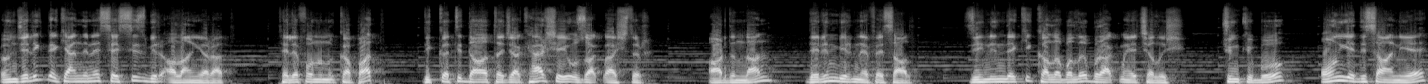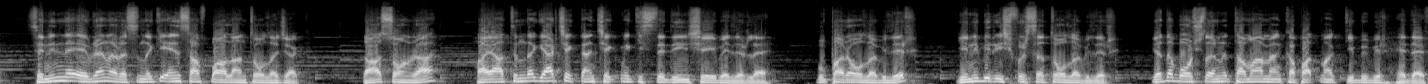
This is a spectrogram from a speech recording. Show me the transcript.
Öncelikle kendine sessiz bir alan yarat. Telefonunu kapat, dikkati dağıtacak her şeyi uzaklaştır. Ardından derin bir nefes al. Zihnindeki kalabalığı bırakmaya çalış. Çünkü bu 17 saniye seninle evren arasındaki en saf bağlantı olacak. Daha sonra hayatında gerçekten çekmek istediğin şeyi belirle. Bu para olabilir, yeni bir iş fırsatı olabilir ya da borçlarını tamamen kapatmak gibi bir hedef.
